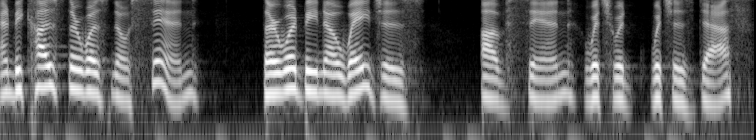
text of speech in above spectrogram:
And because there was no sin, there would be no wages of sin, which, would, which is death.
